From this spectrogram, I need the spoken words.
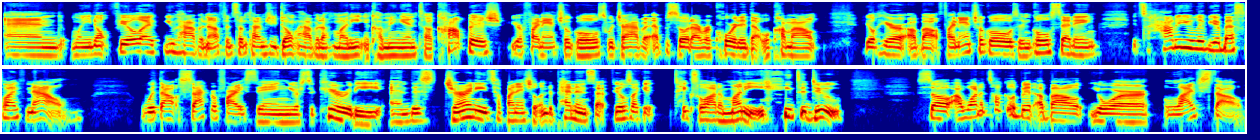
And when you don't feel like you have enough, and sometimes you don't have enough money coming in to accomplish your financial goals, which I have an episode I recorded that will come out. You'll hear about financial goals and goal setting. It's how do you live your best life now without sacrificing your security and this journey to financial independence that feels like it takes a lot of money to do. So I want to talk a bit about your lifestyle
